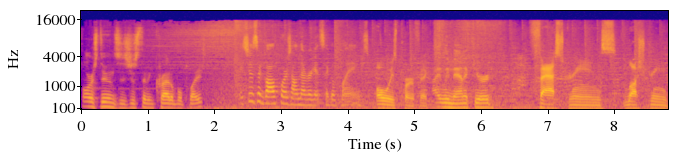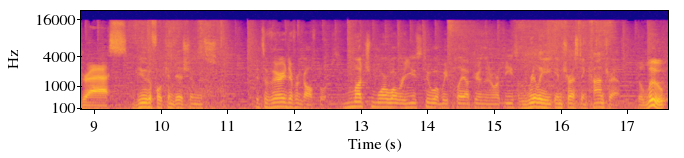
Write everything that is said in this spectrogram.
Forest Dunes is just an incredible place. It's just a golf course I'll never get sick of playing. Always perfect. Highly manicured, Fast greens, lush green grass. beautiful conditions, It's a very different golf course. Much more what we're used to, what we play up here in the Northeast. really interesting contrast. The loop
